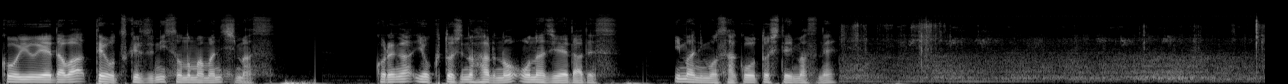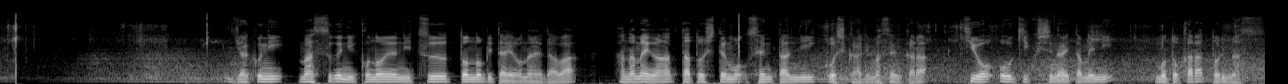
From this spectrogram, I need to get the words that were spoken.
こういう枝は手をつけずにそのままにします。これが翌年の春の同じ枝です。今にも咲こうとしていますね。逆にまっすぐにこのようにツーッと伸びたような枝は花芽があったとしても先端に1個しかありませんから木を大きくしないために元から取ります。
